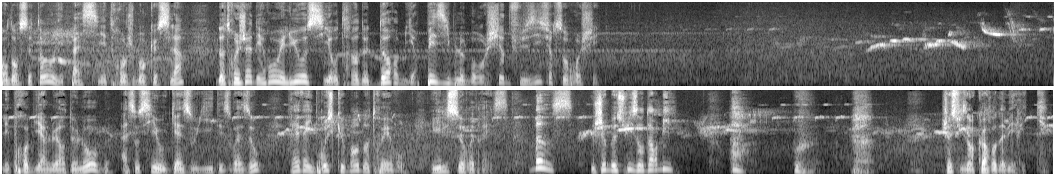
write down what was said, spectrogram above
Pendant ce temps, et pas si étrangement que cela, notre jeune héros est lui aussi en train de dormir paisiblement en chien de fusil sur son rocher. Les premières lueurs de l'aube, associées au gazouillis des oiseaux, réveillent brusquement notre héros, et il se redresse. Mince, je me suis endormi. Ah, ouh, je suis encore en Amérique.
